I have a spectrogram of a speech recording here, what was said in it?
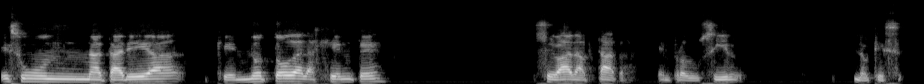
es una tarea que no toda la gente se va a adaptar en producir lo que es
